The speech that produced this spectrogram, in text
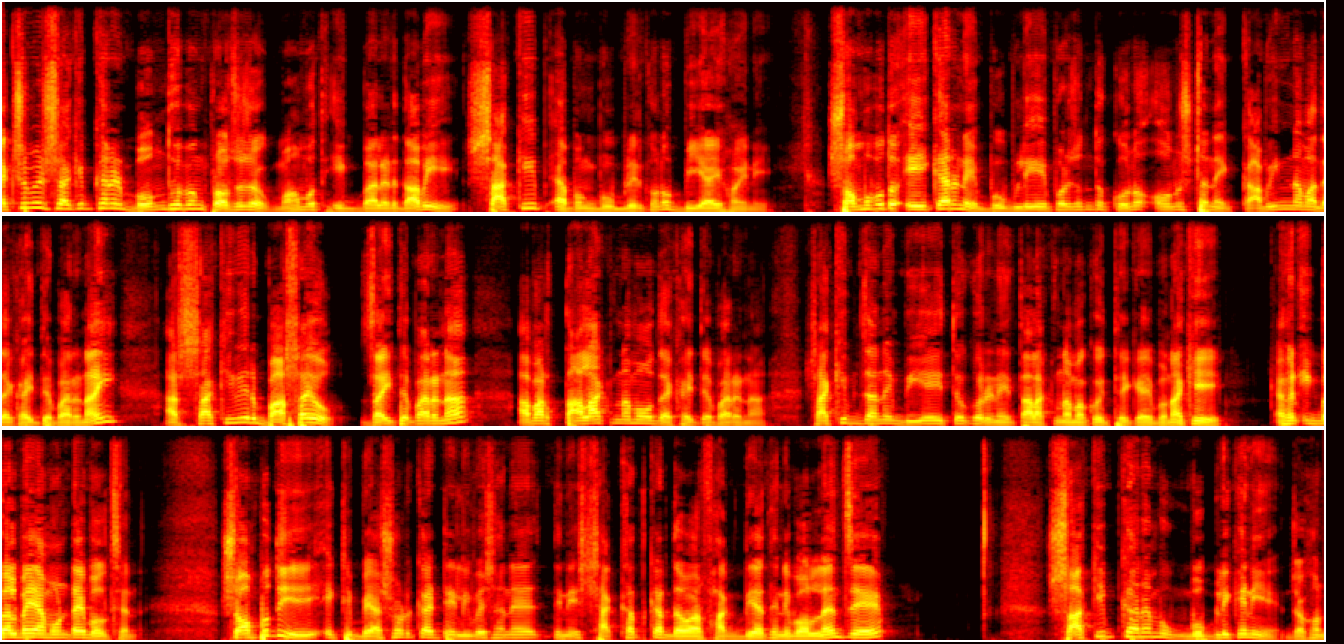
একসময় সাকিব খানের বন্ধু এবং প্রযোজক মোহাম্মদ ইকবালের দাবি, সাকিব এবং বুবলির কোনো বিয়াই হয়নি। সম্ভবত এই কারণে বুবলি এ পর্যন্ত কোনো অনুষ্ঠানে কাবিননামা দেখাইতে পারে নাই, আর সাকিবের বাসায়ও যাইতে পারে না আবার তালাকনামাও দেখাইতে পারে না। সাকিব জানে বিয়েই তো করে নেই, তালাকনামা কই থেকে আইব নাকি? এখন ইকবাল ভাই এমনটাই বলছেন। সম্প্রতি একটি বেসরকারি টেলিভিশনে তিনি সাক্ষাৎকার দেওয়ার ফাঁক দিয়ে তিনি বললেন যে, সাকিব খান এবং বুবলিকে নিয়ে যখন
